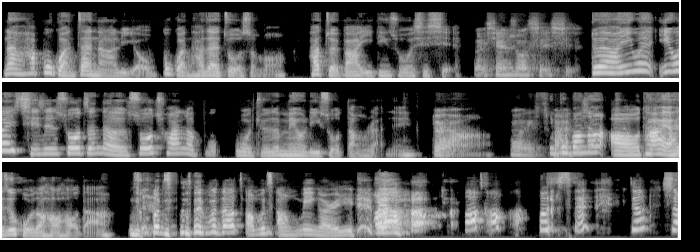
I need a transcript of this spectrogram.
那他不管在哪里哦，不管他在做什么。他嘴巴一定说谢谢，对，先说谢谢。对啊，因为因为其实说真的，说穿了不，我觉得没有理所当然呢、欸。对啊，没有理所。你不帮他熬，他也还是活得好好的啊，我只是不知道长不长命而已。没有，不是，就生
